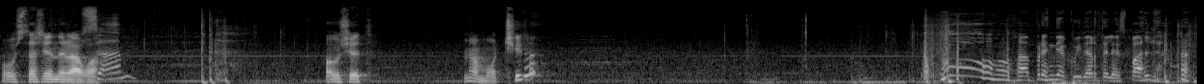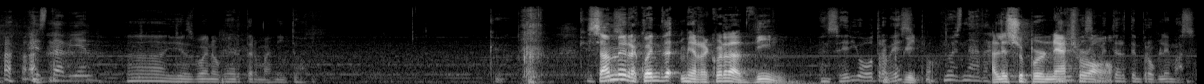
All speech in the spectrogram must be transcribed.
Oh, está haciendo el agua. Sam. Oh shit. ¿Una mochila? Oh, aprende a cuidarte la espalda. Está bien. Ay, es bueno verte, hermanito. ¿Qué? ¿Qué es Sam me recuerda, me recuerda a Dean. ¿En serio otra Un vez? poquito. No es nada. No Supernatural. meterte en problemas.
